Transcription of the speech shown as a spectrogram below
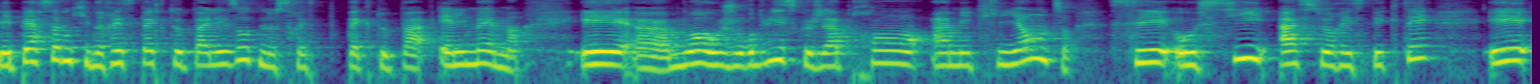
les personnes qui ne respectent pas les autres ne se respectent pas elles-mêmes. Et euh, moi, aujourd'hui, ce que j'apprends à mes clientes, c'est aussi à se respecter. Et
